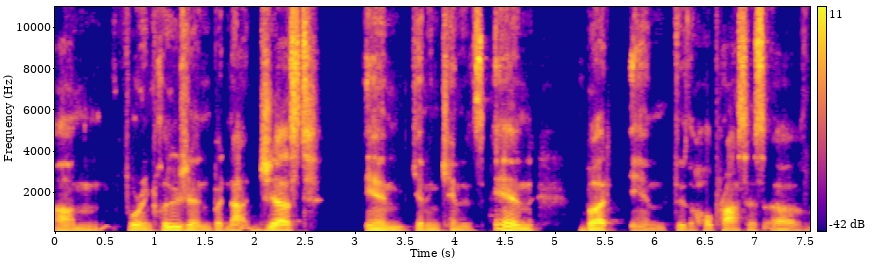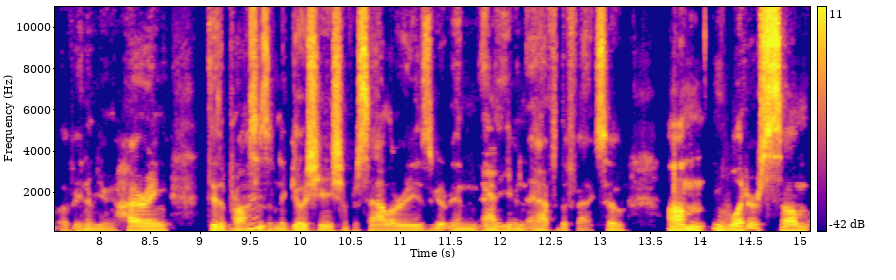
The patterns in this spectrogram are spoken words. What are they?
um, for inclusion, but not just in getting candidates in, but in through the whole process of of interviewing, hiring, through the Mhm. process of negotiation for salaries, and, and even after the fact. So, um, what are some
